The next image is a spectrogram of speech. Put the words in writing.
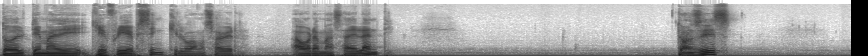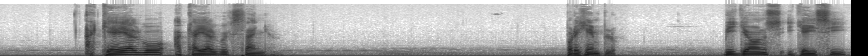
todo el tema de Jeffrey Epstein, que lo vamos a ver ahora más adelante. Entonces, aquí hay algo, acá hay algo extraño. Por ejemplo, Beyoncé y Jay-Z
